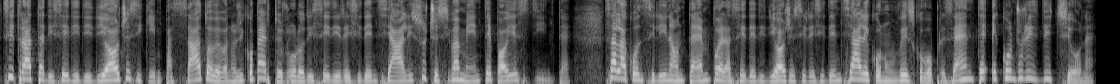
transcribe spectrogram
Si tratta di sedi di diocesi che in passato avevano ricoperto il ruolo di sedi residenziali, successivamente poi estinte. Sala Consilina un tempo era sede di diocesi residenziale con un vescovo presente e con giurisdizione.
